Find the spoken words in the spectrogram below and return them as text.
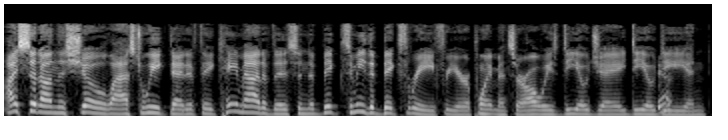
I said on this show last week that if they came out of this, and the big to me the big three for your appointments are always DOJ, DOD, and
